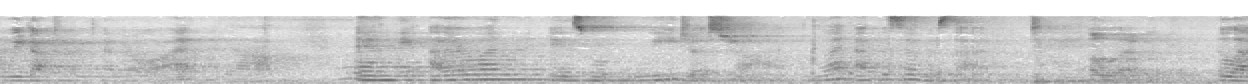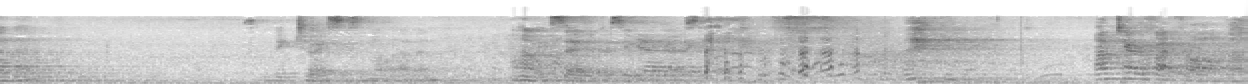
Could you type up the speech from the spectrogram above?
where we got to work together a lot. Yeah. And the other one is what we just shot. What episode was that? Ten? Eleven. Eleven? Some big choices in eleven. I'm excited to see what you guys. I'm terrified for all of them.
